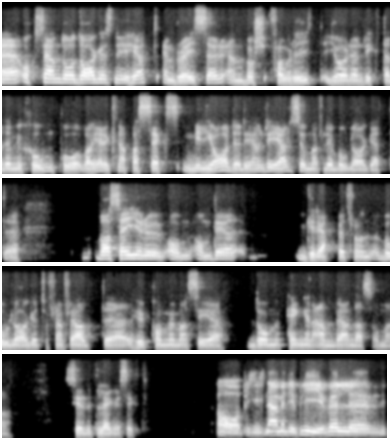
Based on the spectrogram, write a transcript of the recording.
Eh, och sen då dagens nyhet. Embracer, en börsfavorit, gör en riktad emission på vad är det, knappast 6 miljarder. Det är en rejäl summa för det bolaget. Eh, vad säger du om, om det greppet från bolaget och framförallt hur kommer man se de pengarna användas om man ser det lite längre sikt? Ja, precis. Nej, men det blir väl eh,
